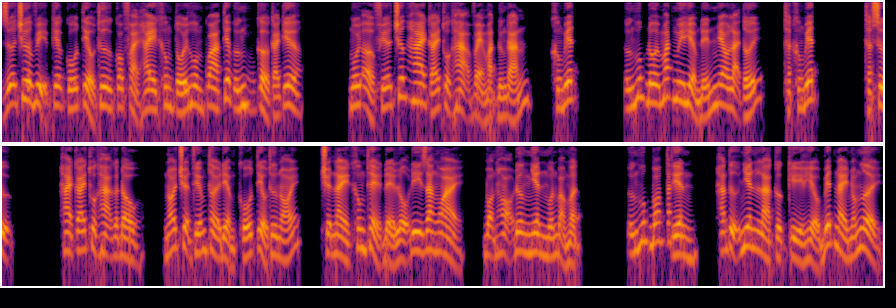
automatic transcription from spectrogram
giữa trưa vị kia cố tiểu thư có phải hay không tối hôm qua tiếp ứng cờ cái kia? Ngồi ở phía trước hai cái thuộc hạ vẻ mặt đứng đắn, không biết. Ứng húc đôi mắt nguy hiểm đến nheo lại tới, thật không biết. Thật sự. Hai cái thuộc hạ gật đầu, nói chuyện phiếm thời điểm cố tiểu thư nói, chuyện này không thể để lộ đi ra ngoài, bọn họ đương nhiên muốn bảo mật. Ứng húc bóp tắt tiên, hắn tự nhiên là cực kỳ hiểu biết này nhóm người,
